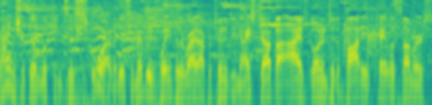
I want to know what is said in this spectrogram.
not even sure if they're looking to score out of this, or maybe they're just waiting for the right opportunity. Nice job by Ives going into the body of Kayla Summers.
